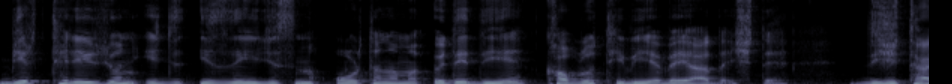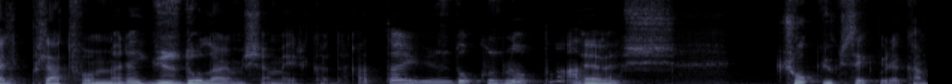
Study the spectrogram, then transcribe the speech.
bir televizyon iz- izleyicisinin ortalama ödediği kablo TV'ye veya da işte dijital platformlara 100 dolarmış Amerika'da. Hatta 109.60. Evet. Çok yüksek bir rakam.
